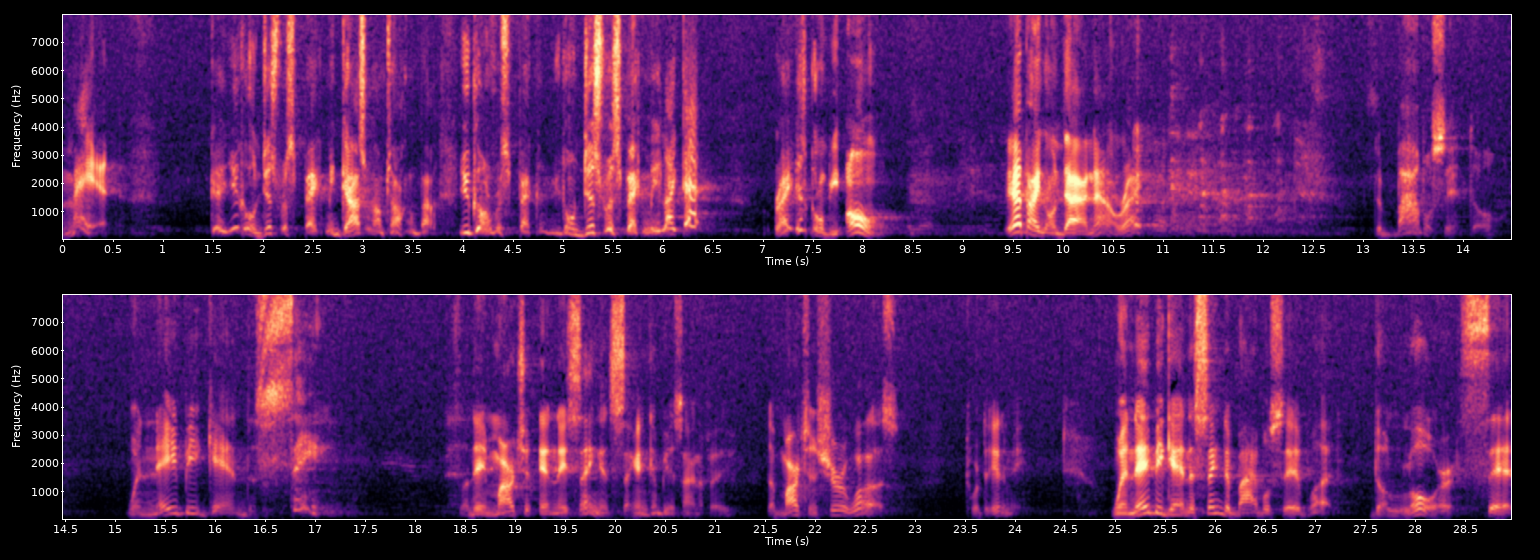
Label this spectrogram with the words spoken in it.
man. Okay, you're going to disrespect me. God's what I'm talking about. You're going to respect You're going to disrespect me like that. Right? It's to be on. Everybody to die now, right? the Bible said, though, when they began to sing, so they marching and they singing. Singing can be a sign of faith. The marching sure was toward the enemy. When they began to sing, the Bible said what? The Lord set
